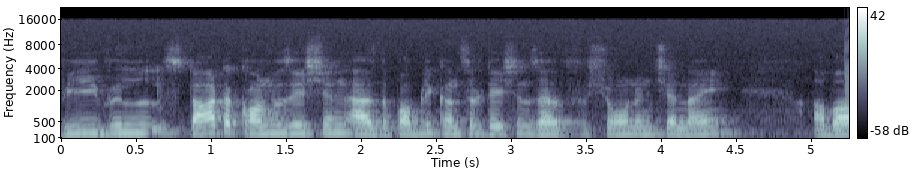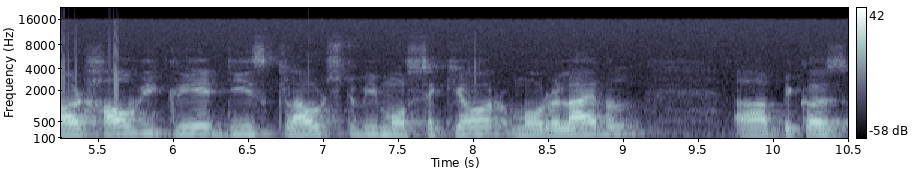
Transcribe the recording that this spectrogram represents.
we will start a conversation, as the public consultations have shown in Chennai, about how we create these clouds to be more secure, more reliable, uh, because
